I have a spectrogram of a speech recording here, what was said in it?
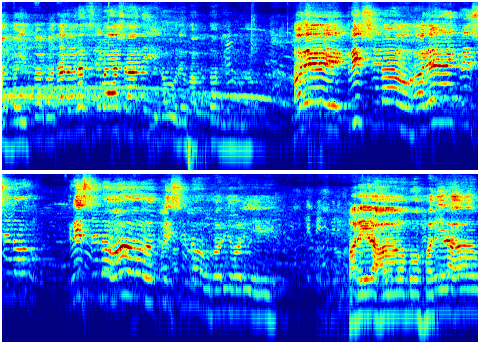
অদ্বৈত গদাধর শিবাসাদি গৌর ভক্তবৃন্দ। হরে কৃষ্ণ হরে কৃষ্ণ কৃষ্ণ কৃষ্ণ, হরে হরে। হরে রাম হরে রাম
